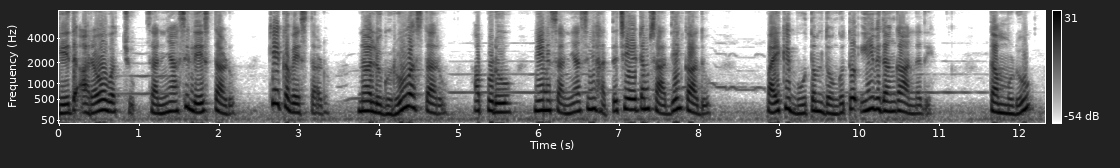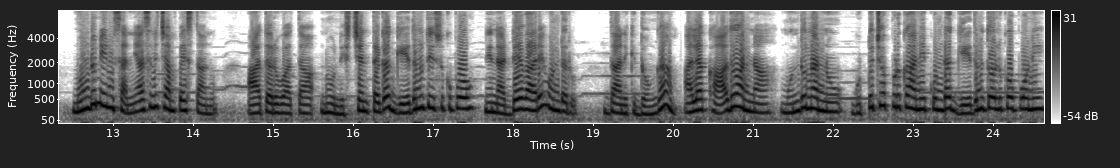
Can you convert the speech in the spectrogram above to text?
గేదె అరవవచ్చు. సన్యాసి లేస్తాడు. కేక వేస్తాడు. నలుగురు వస్తారు. అప్పుడు నేను సన్యాసిని హత్య చేయటం సాధ్యం కాదు. పైకి భూతం దొంగతో ఈ విధంగా అన్నది. తమ్ముడు ముందు నేను సన్యాసిని చంపేస్తాను. ఆ తరువాత నువ్వు నిశ్చింతగా గేదెను తీసుకుపో. నిన్నడ్డేవారే ఉండరు. దానికి దొంగ అలా కాదు అన్నా. ముందు నన్ను గుట్టు చప్పుడు కానీకుండా గేదెను తోలుకోపోని.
